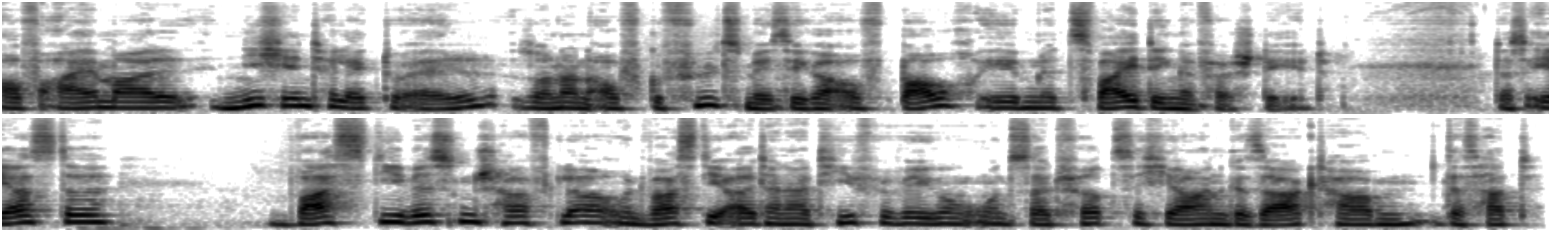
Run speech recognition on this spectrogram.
auf einmal nicht intellektuell, sondern auf gefühlsmäßiger, auf Bauchebene zwei Dinge versteht. Das erste, was die Wissenschaftler und was die Alternativbewegung uns seit 40 Jahren gesagt haben, das hat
